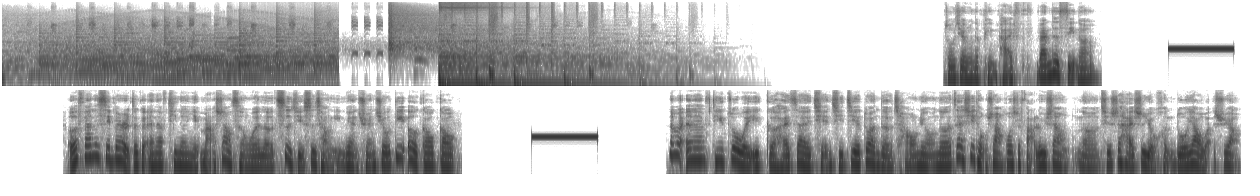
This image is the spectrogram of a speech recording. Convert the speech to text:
周杰伦的品牌 Fantasy 呢，而 Fantasy Bear 这个 NFT 呢，也马上成为了次级市场里面全球第二高高。那么 NFT 作为一个还在前期阶段的潮流呢，在系统上或是法律上呢，其实还是有很多要需要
